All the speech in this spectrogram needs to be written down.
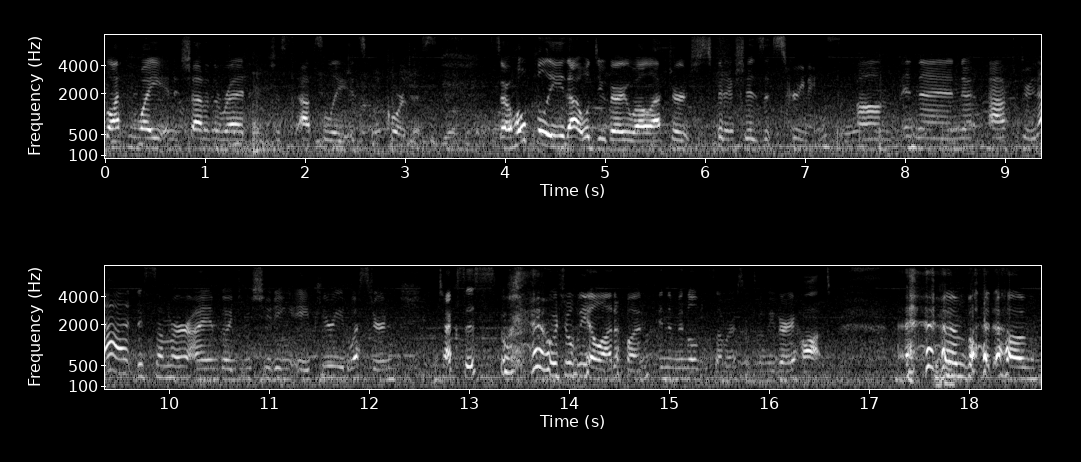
black and white, and it's shot in the red, and it's just absolutely, it's gorgeous. So hopefully that will do very well after it finishes its screenings. Um, and then after that, this summer I am going to be shooting a period western in Texas, which will be a lot of fun in the middle of the summer, so it's going to be very hot. but um,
